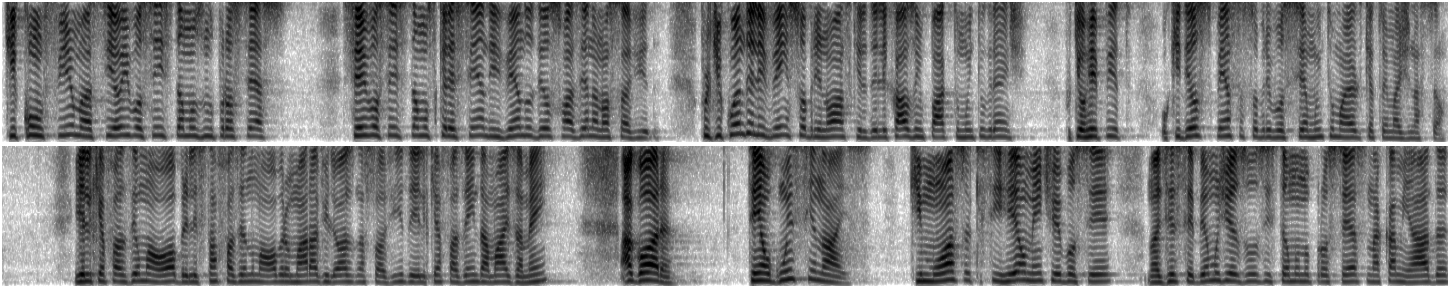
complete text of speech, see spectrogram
que confirma se eu e você estamos no processo, se eu e você estamos crescendo e vendo Deus fazer na nossa vida. Porque quando Ele vem sobre nós, querido, Ele causa um impacto muito grande. Porque eu repito, o que Deus pensa sobre você é muito maior do que a tua imaginação. E Ele quer fazer uma obra, Ele está fazendo uma obra maravilhosa na sua vida e Ele quer fazer ainda mais, amém? Agora, tem alguns sinais que mostram que se realmente eu e você nós recebemos Jesus e estamos no processo, na caminhada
